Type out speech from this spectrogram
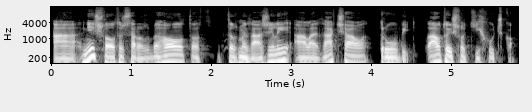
A nešlo o to, že sa rozbehol, to, to sme zažili, ale začal trúbiť. Auto išlo tichučko.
